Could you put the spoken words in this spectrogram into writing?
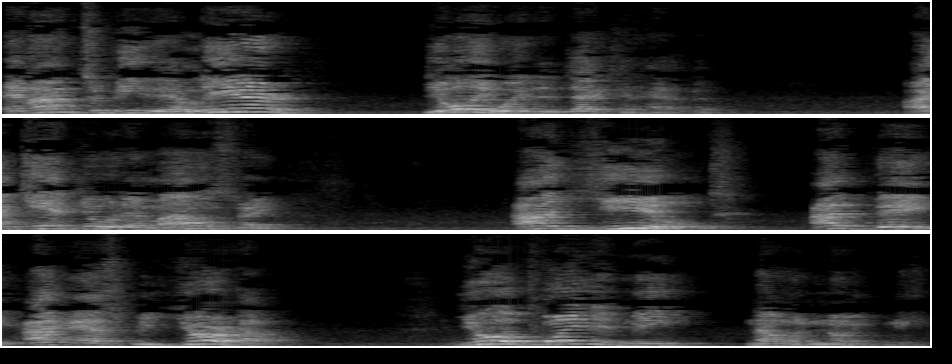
And I'm to be their leader The only way that that can happen, I can't do it in my own strength. I yield. I beg. I ask for your help. You appointed me, now anoint me.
